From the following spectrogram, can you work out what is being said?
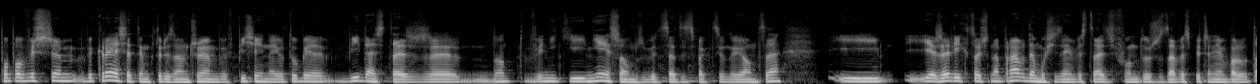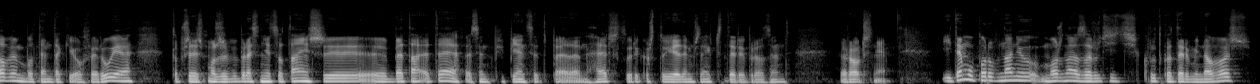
Po powyższym wykresie, tym, który załączyłem w wpisie i na YouTubie, widać też, że no, wyniki nie są zbyt satysfakcjonujące i jeżeli ktoś naprawdę musi zainwestować w fundusz z zabezpieczeniem walutowym, bo ten takie oferuje, to przecież może wybrać nieco tańszy e, beta ETF S&P 500 PLN Hedge, który kosztuje 1,4% rocznie. I temu porównaniu można zarzucić krótkoterminowość,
